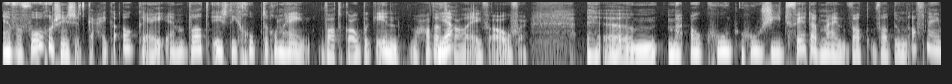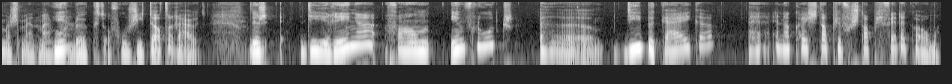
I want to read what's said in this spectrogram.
En vervolgens is het kijken, oké, en wat is die groep eromheen? Wat koop ik in? We hadden het er al even over. Ehm, maar ook hoe, hoe ziet verder mijn, wat, wat doen afnemers met mijn product? Of hoe ziet dat eruit? Dus die ringen van invloed, uh, die bekijken. Uh, en dan kan je stapje voor stapje verder komen.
